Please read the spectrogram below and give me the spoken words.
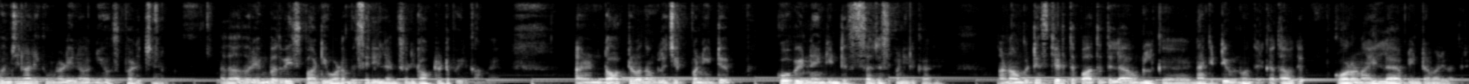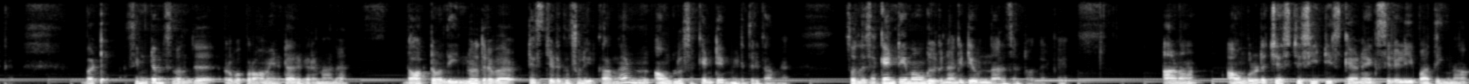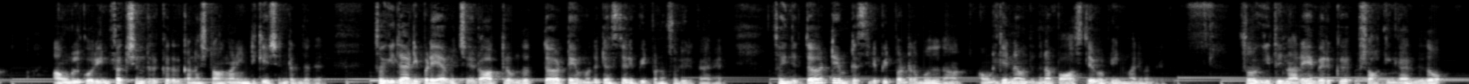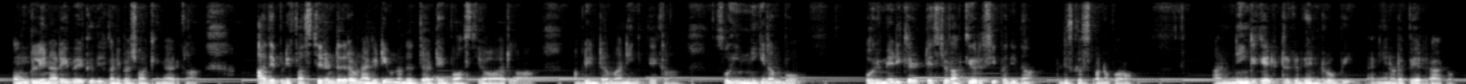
கொஞ்ச நாளைக்கு முன்னாடி நான் ஒரு நியூஸ் படித்தேன் அதாவது ஒரு எண்பது வயசு பாட்டி உடம்பு சரியில்லைன்னு சொல்லி டாக்டர்கிட்ட போயிருக்காங்க. அண்ட் டாக்டர் வந்து அவங்கள செக் பண்ணிவிட்டு கோவிட் நைன்டீன் டெஸ்ட் சஜஸ்ட் பண்ணியிருக்காரு. ஆனால் அவங்க டெஸ்ட் எடுத்து பார்த்ததில் அவங்களுக்கு நெகட்டிவ்னு வந்திருக்கு. அதாவது கொரோனா இல்லை அப்படின்ற மாதிரி வந்திருக்கு. பட் சிம்டம்ஸ் வந்து ரொம்ப ப்ராமினெண்ட்டாக இருக்கிறனால டாக்டர் வந்து இன்னொரு தடவை டெஸ்ட் எடுக்க சொல்லியிருக்காங்க. அண்ட் அவங்களும் செகண்ட் டைம் எடுத்திருக்காங்க. ஸோ இந்த செகண்ட் டைமாக உங்களுக்கு நெகட்டிவ்னு தான் ரிசல்ட் வந்திருக்கு. ஆனால் அவங்களோட செஸ்ட்டு சிடி ஸ்கேனும் எக்ஸ்ரேலி பார்த்தீங்கன்னா அவங்களுக்கு ஒரு இன்ஃபெக்ஷன் இருக்கிறதுக்கான ஸ்ட்ராங்கான இண்டிகேஷன் இருந்தது. ஸோ இதை அடிப்படையாக வச்சு டாக்டர் வந்து தேர்ட் டைம் வந்து டெஸ்ட்டை ரிப்பீட் பண்ண சொல்லியிருக்காரு. ஸோ இந்த தேர்ட் டைம் டெஸ்ட் ரிப்பீட் பண்ணுறபோது தான் அவங்களுக்கு என்ன வந்ததுன்னா பாசிட்டிவ் அப்படின்னு மாதிரி வந்திருக்கு. ஸோ இது நிறைய பேருக்கு ஷாக்கிங்காக இருந்தது. உங்களையும் நிறைய பேருக்கு இது கண்டிப்பாக ஷாக்கிங்காக இருக்கலாம். அது எப்படி ஃபஸ்ட்டு ரெண்டு தடவை நெகட்டிவ்னு வந்து தேர்ட் டைம் பாசிட்டிவாக வரலாம் அப்படின்ற மாதிரி நீங்கள் கேட்கலாம். ஸோ இன்றைக்கி நம்ம ஒரு மெடிக்கல் டெஸ்ட்டோட அக்யூரசி பற்றி தான் டிஸ்கஸ் பண்ண போகிறோம் அண்ட் நீங்கள் கேட்டுட்ருக்கிறது என்ட்ரோபி அண்ட் என்னோட பேர் ராகவ்.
